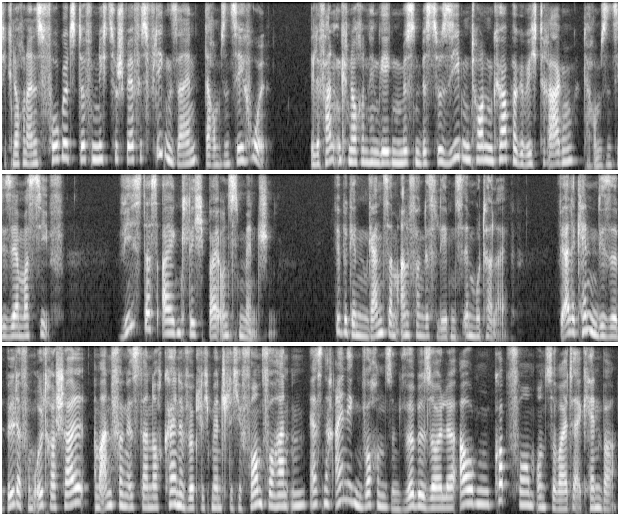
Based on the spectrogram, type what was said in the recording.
Die Knochen eines Vogels dürfen nicht zu schwer fürs Fliegen sein, darum sind sie hohl. Elefantenknochen hingegen müssen bis zu sieben Tonnen Körpergewicht tragen, darum sind sie sehr massiv. Wie ist das eigentlich bei uns Menschen? Wir beginnen ganz am Anfang des Lebens im Mutterleib. Wir alle kennen diese Bilder vom Ultraschall. Am Anfang ist da noch keine wirklich menschliche Form vorhanden. Erst nach einigen Wochen sind Wirbelsäule, Augen, Kopfform und so weiter erkennbar.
